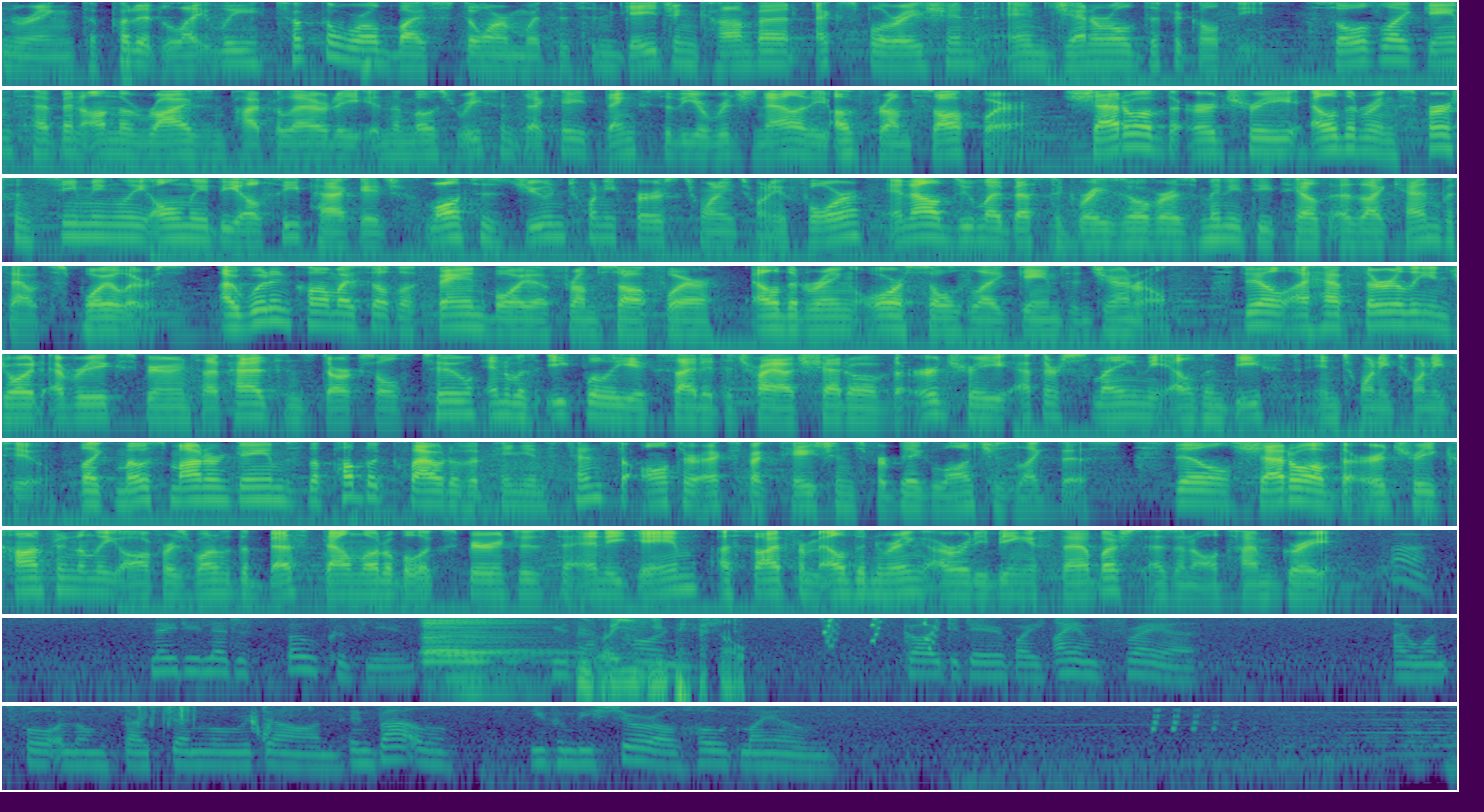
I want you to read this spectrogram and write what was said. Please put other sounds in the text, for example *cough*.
Elden Ring, to put it lightly, took the world by storm with its engaging combat, exploration, and general difficulty. Souls-like games have been on the rise in popularity in the most recent decade thanks to the originality of From Software. Shadow of the Erdtree, Elden Ring's first and seemingly only DLC package, launches June 21st, 2024, and I'll do my best to graze over as many details as I can without spoilers. I wouldn't call myself a fanboy of From Software, Elden Ring, or Souls-like games in general. Still, I have thoroughly enjoyed every experience I've had since Dark Souls 2, and was equally excited to try out Shadow of the Erdtree after slaying the Elden Beast in 2022. Like most modern games, the public cloud of opinions tends to alter expectations for big launches like this. Still, Shadow of the Erdtree confidently offers one of the best downloadable experiences to any game, aside from Elden Ring already being established as an all-time great. Ah, Lady Leda spoke of you. You're Ooh, that easy pixel. guided here by... I am Freyja. I once fought alongside General Radahn. In battle, you can be sure I'll hold my own.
